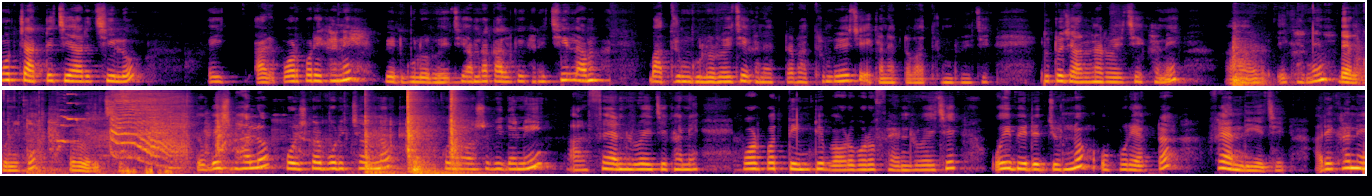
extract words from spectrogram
মোট চারটে চেয়ার ছিল। এই আর পরপর এখানে বেডগুলো রয়েছে। আমরা কালকে এখানে ছিলাম, বাথরুমগুলো রয়েছে, এখানে একটা বাথরুম রয়েছে, এখানে একটা বাথরুম রয়েছে। দুটো জানলা রয়েছে এখানে, আর এখানে ব্যালকনিটা রয়েছে। তো বেশ ভালো, পরিষ্কার পরিচ্ছন্ন, কোনো অসুবিধা নেই। আর ফ্যান রয়েছে এখানে। পরপর তিনটে বড় বড় ফ্যান রয়েছে। ওই বেডের জন্য ওপরে একটা ফ্যান দিয়েছে। আর এখানে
